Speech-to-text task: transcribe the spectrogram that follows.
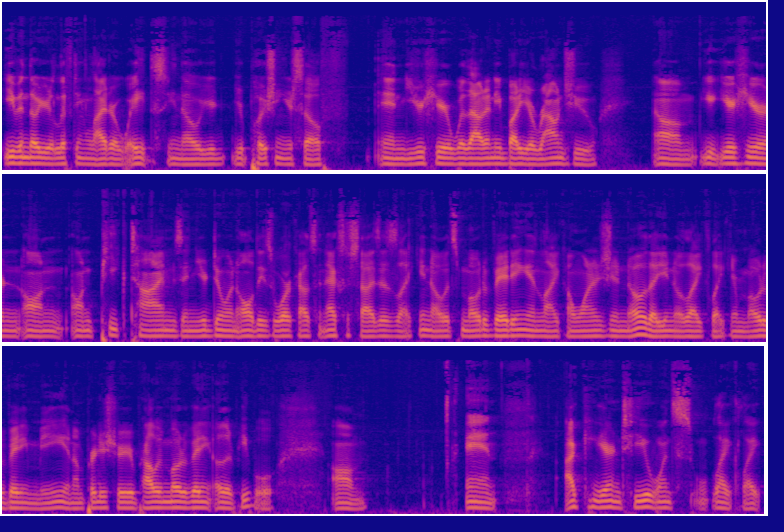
even though you're lifting lighter weights, you know, you're you're pushing yourself and you're here without anybody around you. Um, you, are here on on peak times and you're doing all these workouts and exercises. Like you know, it's motivating and like I wanted you to know that you know, like like you're motivating me, and I'm pretty sure you're probably motivating other people. Um, and I can guarantee you, once like like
